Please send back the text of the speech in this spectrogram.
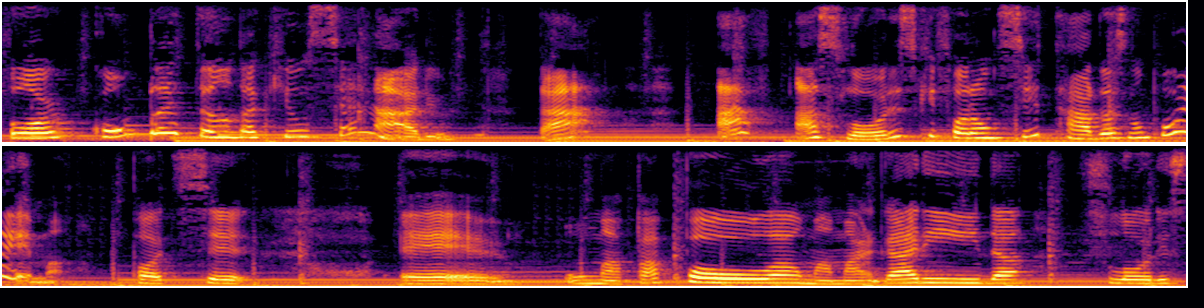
flor completando aqui o cenário, tá? As flores que foram citadas no poema. Pode ser é, uma papoula, uma margarida, flores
